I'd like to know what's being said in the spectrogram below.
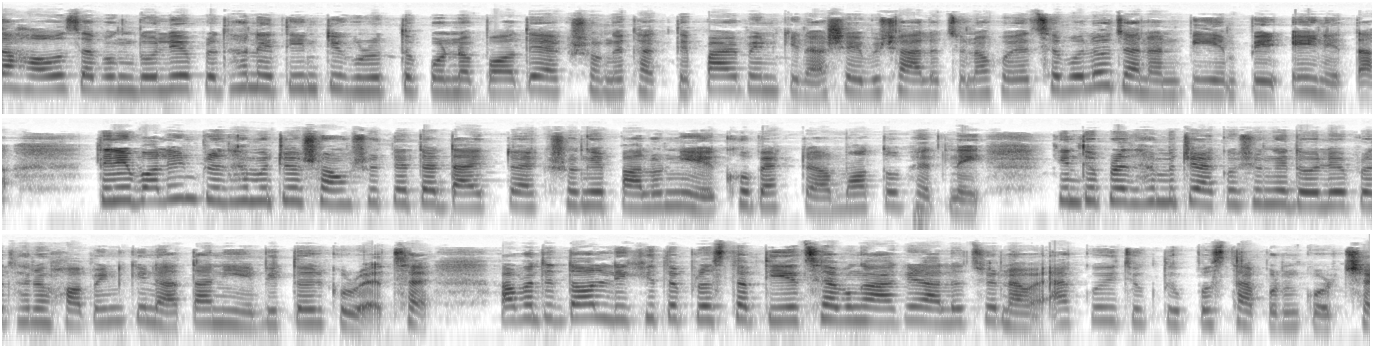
দ্য হাউস এবং দলীয় প্রধানে তিনটি গুরুত্বপূর্ণ পদে একসঙ্গে থাকতে পারবেন কিনা সে বিষয়ে আলোচনা হয়েছে বলেও জানান বিএনপির এই নেতা। তিনি বলেন, প্রধানমন্ত্রী ও সংসদ নেতার দায়িত্ব একসঙ্গে পালন নিয়ে খুব একটা মতভেদ নেই। কিন্তু প্রধানমন্ত্রী একই সঙ্গে দলীয় প্রধান হবেন কিনা তা নিয়ে বিতর্ক রয়েছে। আমাদের দল লিখিত প্রস্তাব দিয়েছে এবং আগের আলোচনাও একই যুক্তি উপস্থাপন করছে।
